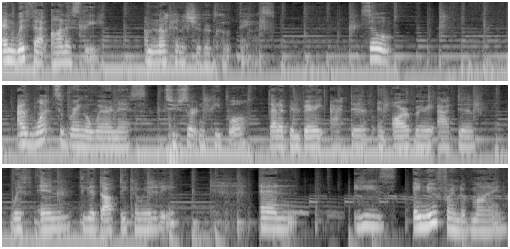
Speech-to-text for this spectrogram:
And with that honesty, I'm not going to sugarcoat things. So I want to bring awareness to certain people that have been very active and are very active within the adoptee community. And he's a new friend of mine,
